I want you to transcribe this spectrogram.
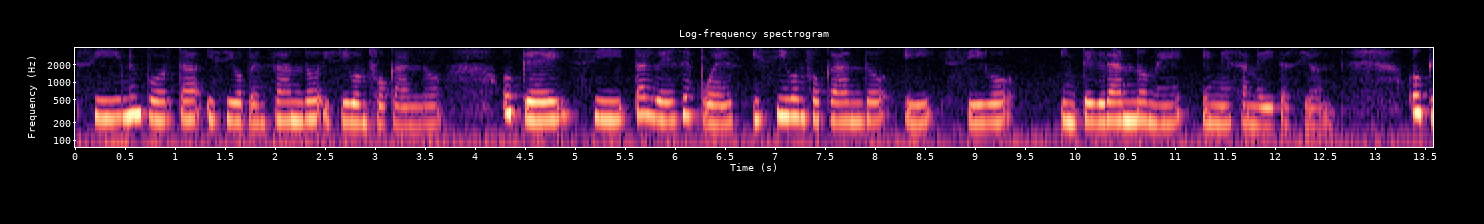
sí, no importa y sigo pensando y sigo enfocando. Ok, sí, tal vez después y sigo enfocando y sigo integrándome en esa meditación. Ok,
